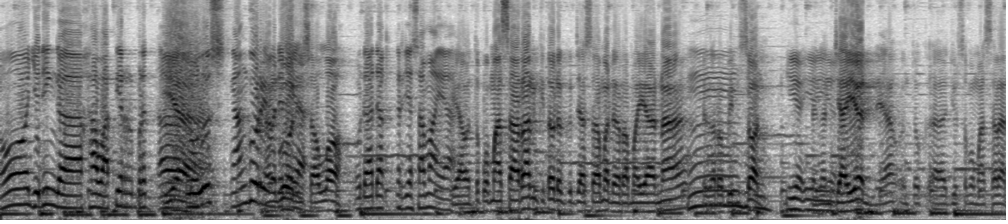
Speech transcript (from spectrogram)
Oh, jadi nggak khawatir ber- eh, Iya. lulus nganggur ya Pak Nganggur, ya? insya Allah. Udah ada kerjasama ya? Ya untuk pemasaran kita udah kerjasama dengan Ramayana, dengan Robinson, Iya, iya, dengan iya. Giant ya untuk uh, jurusan pemasaran.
